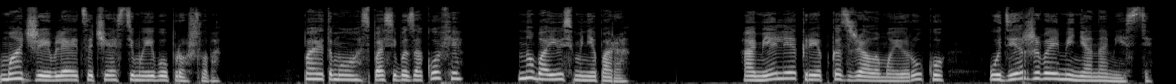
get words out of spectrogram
Мать же является частью моего прошлого. Поэтому спасибо за кофе, но, боюсь, мне пора». Амелия крепко сжала мою руку, удерживая меня на месте.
